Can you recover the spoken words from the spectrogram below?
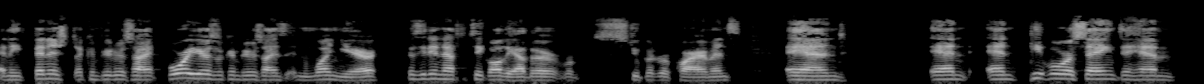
and he finished a computer science, four years of computer science in one year because he didn't have to take all the other re- stupid requirements. And, and, and people were saying to him,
